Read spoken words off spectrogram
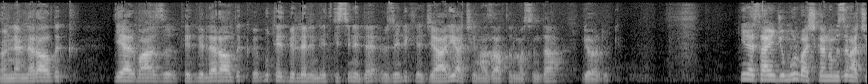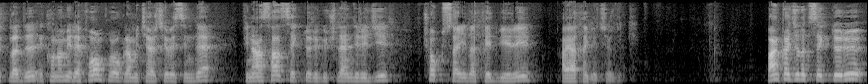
önlemler aldık. Diğer bazı tedbirler aldık ve bu tedbirlerin etkisini de özellikle cari açığın azaltılmasında gördük. Yine Sayın Cumhurbaşkanımızın açıkladığı ekonomi reform programı çerçevesinde finansal sektörü güçlendirici çok sayıda tedbiri hayata geçirdik. Bankacılık sektörü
